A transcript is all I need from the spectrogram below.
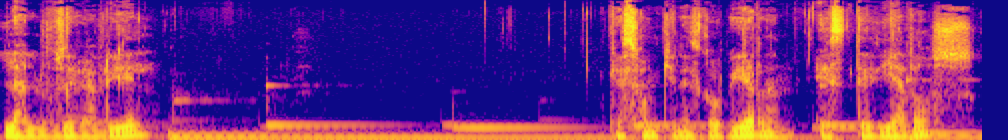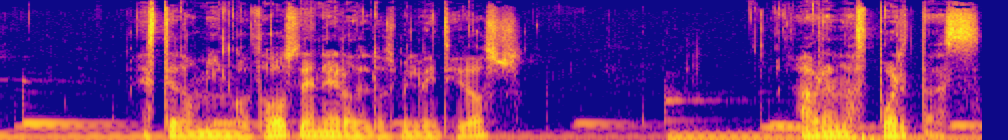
la luz de Gabriel, que son quienes gobiernan este día 2, este domingo 2 de enero del 2022, abran las puertas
